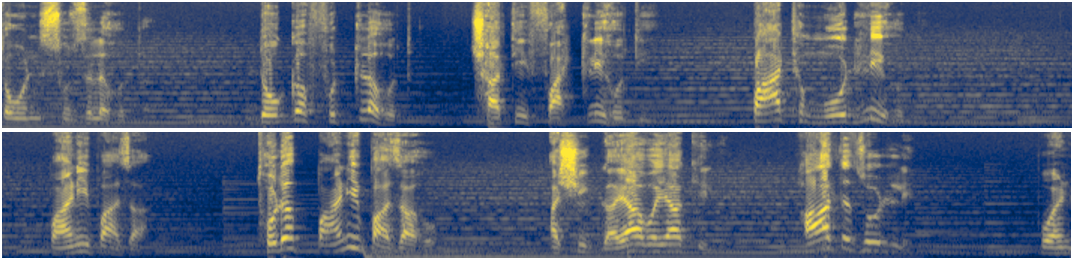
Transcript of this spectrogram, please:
तोंड सुजलं होतं डोकं फुटलं होतं छाती फाटली होती पाठ मोडली होती. पाणी पाजा थोडं पाणी पाजा हो अशी गयावया केली हात जोडले. पण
